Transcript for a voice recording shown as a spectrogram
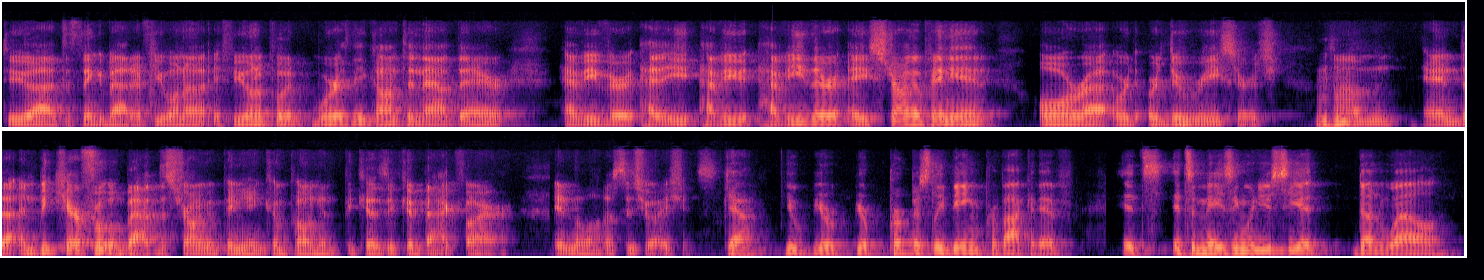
to uh, to think about it. If you wanna if you wanna put worthy content out there, have either have, have you have either a strong opinion or uh, or or do research. Mm-hmm. Um, and uh, and be careful about the strong opinion component because it could backfire in a lot of situations. Yeah, you, you're you're purposely being provocative. It's it's amazing when you see it done well.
